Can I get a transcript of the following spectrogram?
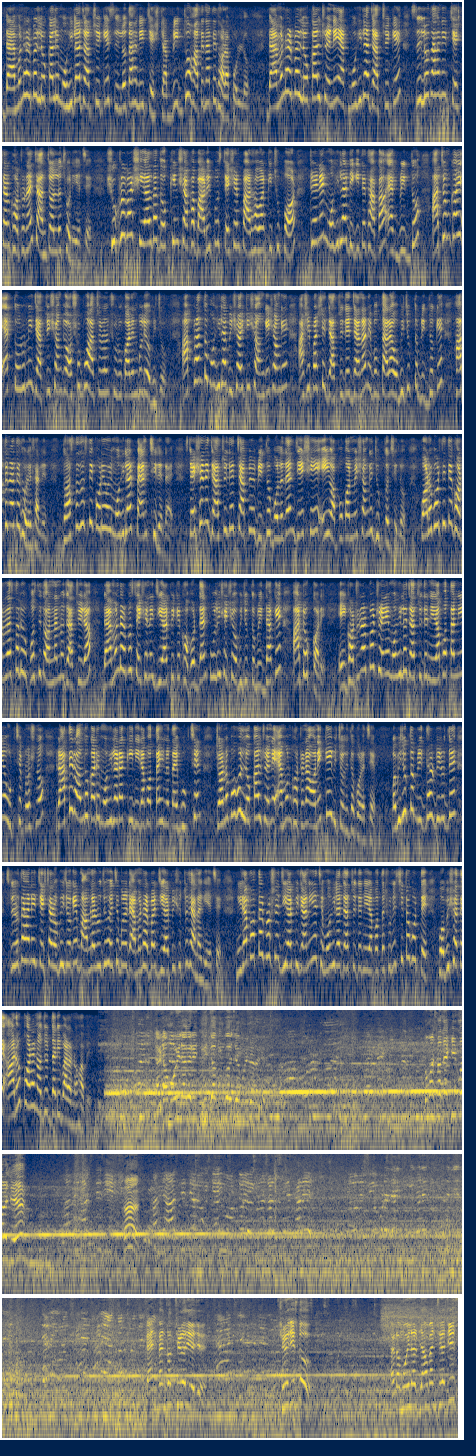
Diamond Harbour লোকালে মহিলা যাত্রীকে শ্লীলতাহানির চেষ্টা। বৃদ্ধ হাতে নাতে ধরা পড়ল। ডায়মন্ড হারবার লোকাল ট্রেনে এক মহিলা যাত্রীকে শ্লীলতাহানির চেষ্টার ঘটনায় চাঞ্চল্য ছড়িয়েছে। শুক্রবার শিয়ালদা দক্ষিণ শাখা বারুইপুর স্টেশন পার হওয়ার কিছু পর ট্রেনের মহিলা ডিগিতে থাকা এক বৃদ্ধ আচমকাই এক তরুণী যাত্রীর সঙ্গে অসভ্য আচরণ শুরু করেন বলে অভিযোগ। আক্রান্ত মহিলা বিষয়টি সঙ্গে সঙ্গে আশেপাশের যাত্রীদের জানান এবং তারা অভিযুক্ত বৃদ্ধকে হাতে নাতে ধরে ফেলেন। ধস্তাধস্তি করে ওই মহিলার প্যান্ট ছিঁড়ে দেয়। স্টেশনে যাত্রীদের চাপে ওই বৃদ্ধ বলে দেন যে সে এই অপকর্মের সঙ্গে যুক্ত ছিল। পরবর্তীতে ঘটনাস্থলে উপস্থিত অন্যান্য যাত্রীরা ডায়মন্ড হারবার স্টেশনে জিআরপিকে খবর দেন পুলিশ এসে অভিযুক্ত বৃদ্ধাকে আটক করে। এই ঘটনার পর ট্রেনে মহিলা যাত্রীদের নিরাপত্তা নিয়ে উঠছে প্রশ্ন। রাতের অন্ধকারে মহিলারা কি নিরাপত্তাহীনতায় ভুগছেন? জনবহুল লোকাল ট্রেনে এমন ঘটনা অনেককেই বিচলিত করেছে। অভিযুক্ত বৃদ্ধার বিরুদ্ধে শ্লীলতাহানির চেষ্টার অভিযোগে মামলা রুজু হয়েছে বলে ডায়মন্ড হারবার জিআরপি সূত্রে জানা গিয়েছে। নিরাপত্তার প্রশ্নে জিআরপি জানিয়েছে, মহিলা যাত্রীদের নিরাপত্তা সুনিশ্চিত করতে ভবিষ্যতে আরও কড়া নজরদারি বাড়ানো হবে। একটা মহিলাকে নির্যাতন করেছে মহিলাটাকে। ছাড়ে করেছে? হ্যাঁ। সব ছিঁড়ে দিয়েছে। ছিঁড়েছিস তো? একটা মহিলার জামা প্যান্ট ছিঁড়েছিস?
